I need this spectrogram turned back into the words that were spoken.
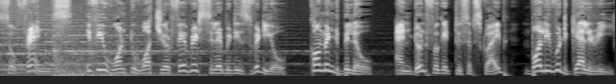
So friends, if you want to watch your favorite celebrities video, comment below and don't forget to subscribe Bollywood Gallery.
